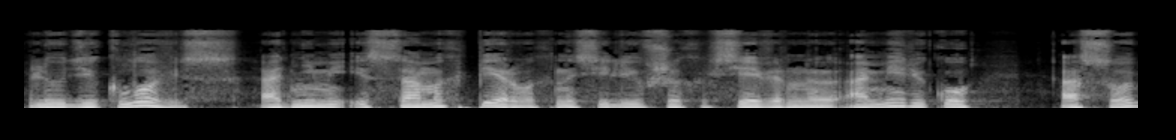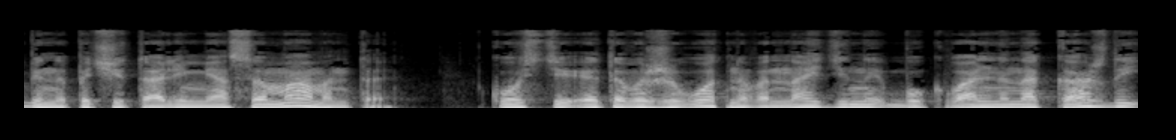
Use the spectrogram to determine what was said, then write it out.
Люди Кловис, одними из самых первых населивших Северную Америку, особенно почитали мясо мамонта. Кости этого животного найдены буквально на каждой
